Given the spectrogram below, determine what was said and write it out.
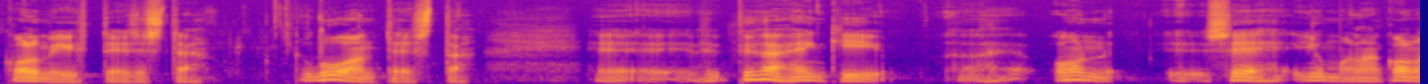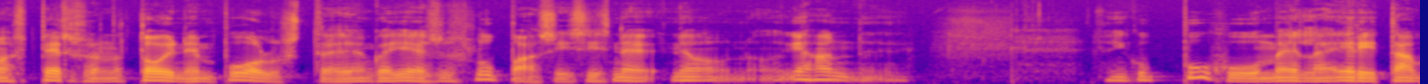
kolmiyhteisestä luonteesta. Pyhä henki on se Jumalan kolmas persona, toinen puolustaja, jonka Jeesus lupasi. Siis ne, ne on ihan niin kuin puhuu meillä eri ta-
